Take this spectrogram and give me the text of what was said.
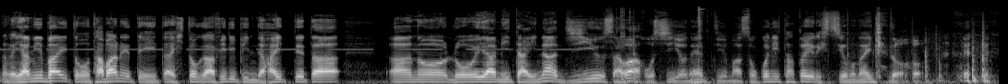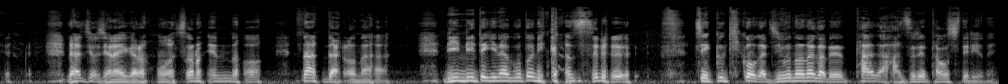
ー、なんか闇バイトを束ねていた人がフィリピンで入ってた、あの、牢屋みたいな自由さは欲しいよねっていう、まあそこに例える必要もないけど、ラジオじゃないからもうその辺の、なんだろうな、倫理的なことに関するチェック機構が自分の中で他が外れ倒してるよね。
